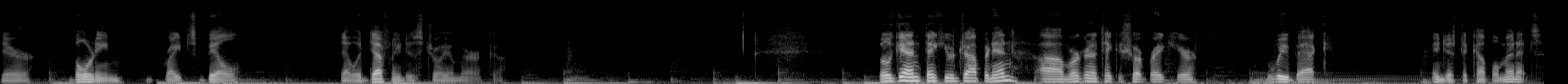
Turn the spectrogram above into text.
their voting rights bill that would definitely destroy America. Well, again, thank you for dropping in. Um, we're going to take a short break here. We'll be back in just a couple minutes.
